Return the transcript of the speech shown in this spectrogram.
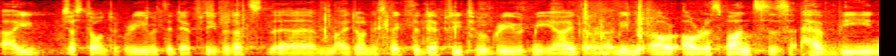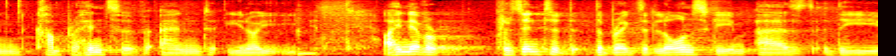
I just don't agree with the deputy, but that's, um, I don't expect the deputy to agree with me either. I mean, our, our responses have been comprehensive, and you know, I never presented the Brexit loan scheme as the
